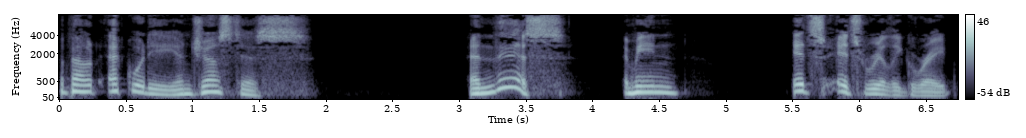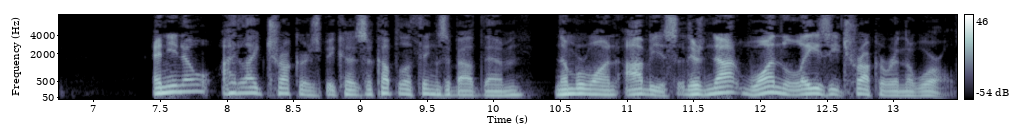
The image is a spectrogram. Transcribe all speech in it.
about equity and justice. And this, I mean, it's it's really great. And you know, I like truckers because a couple of things about them. Number one, obviously, there's not one lazy trucker in the world.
